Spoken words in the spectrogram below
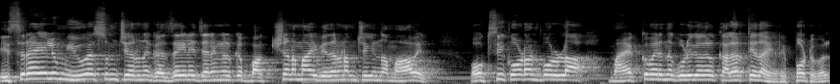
ഇസ്രായേലും യു എസും ചേർന്ന് ഗസയിലെ ജനങ്ങൾക്ക് ഭക്ഷണമായി വിതരണം ചെയ്യുന്ന മാവിൽ ഓക്സിക്കോഡോൺ പോലുള്ള മയക്കുമരുന്ന് ഗുളികകൾ കലർത്തിയതായി റിപ്പോർട്ടുകൾ.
